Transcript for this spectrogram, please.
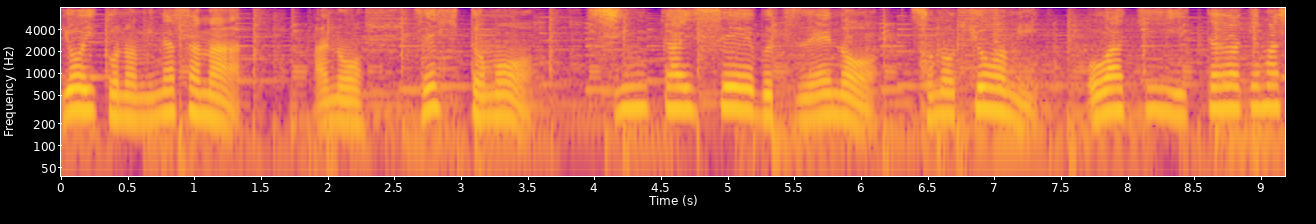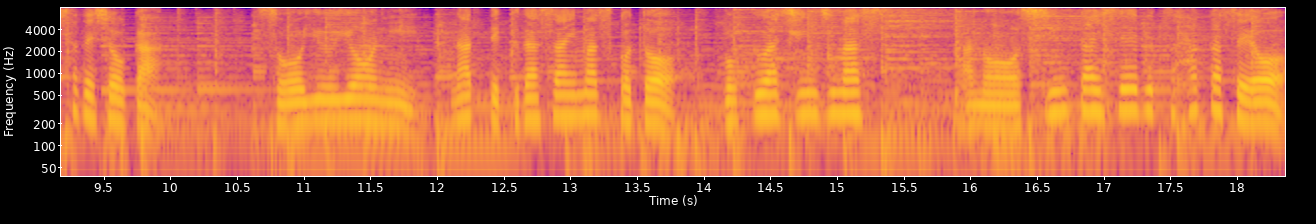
良い子の皆様あのぜひとも深海生物へのその興味お分きいただけましたでしょうか？そういうようになってくださいますこと僕は信じます。あの深海生物博士を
